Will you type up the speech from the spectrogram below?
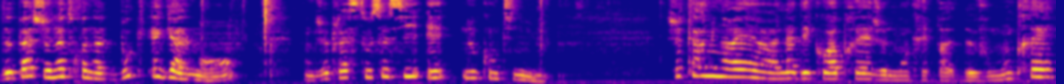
de pages de notre notebook également. Je place tout ceci et nous continuons. Je terminerai euh, la déco après, je ne manquerai pas de vous montrer.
